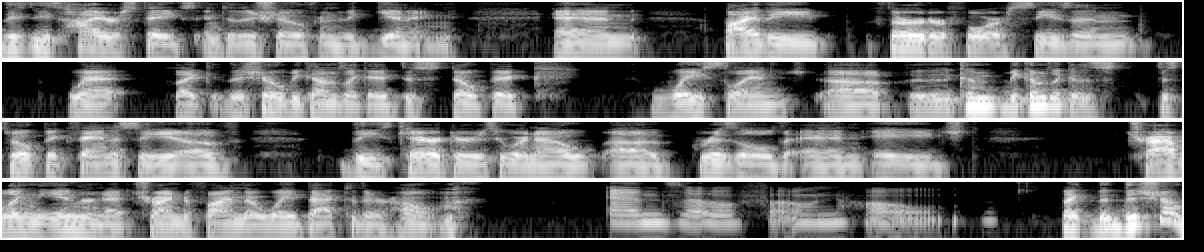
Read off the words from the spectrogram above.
these, these higher stakes into the show from the beginning and by the third or fourth season when like the show becomes like a dystopic wasteland uh it becomes like a dystopic fantasy of these characters who are now uh grizzled and aged traveling the internet trying to find their way back to their home Enzo phone home. like th- this show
